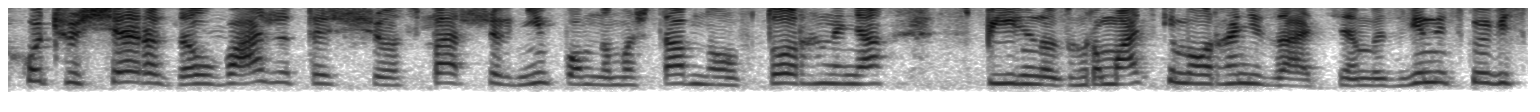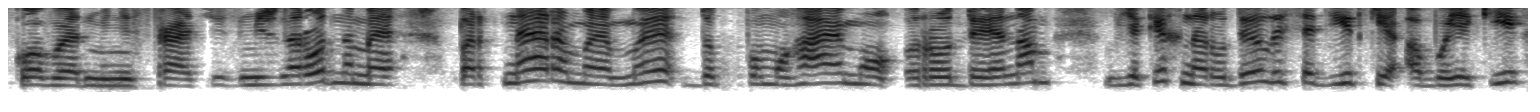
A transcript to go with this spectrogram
Хочу ще раз зауважити, що з перших днів повномасштабного вторгнення спільно з громадськими організаціями, з Вінницькою військовою адміністрацією, з міжнародними партнерами ми допомагаємо родинам, в яких народилися дітки або які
